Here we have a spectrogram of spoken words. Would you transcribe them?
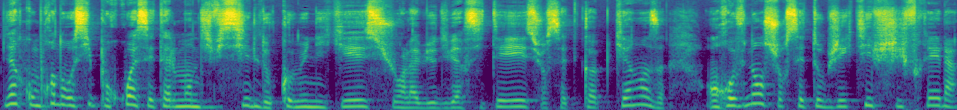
bien comprendre aussi pourquoi c'est tellement difficile de communiquer sur la biodiversité, sur cette COP 15. En revenant sur cet objectif chiffré là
